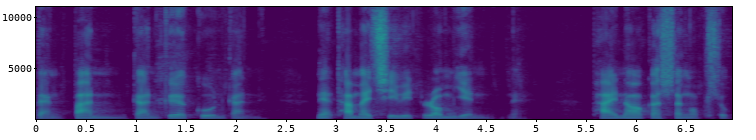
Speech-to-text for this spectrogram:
แบ่งปัน การเกื้อกูลกันเนี่ยทำให้ชีวิตร่มเย็นนะภายนอกก็สงบสุข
